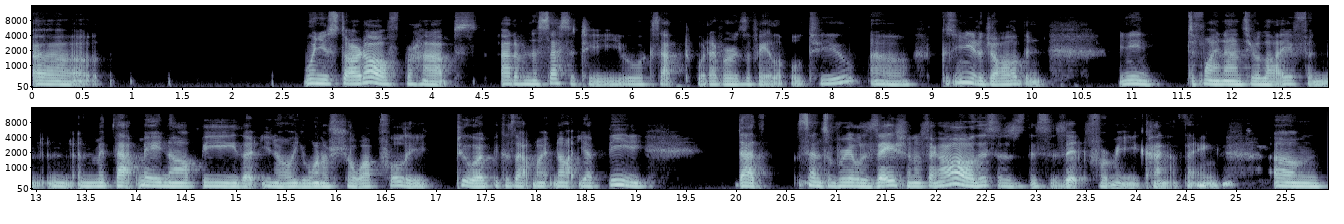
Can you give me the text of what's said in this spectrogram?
uh, when you start off, perhaps out of necessity you accept whatever is available to you because uh, you need a job and you need to finance your life and, and and that may not be that you know you want to show up fully to it because that might not yet be that sense of realization of saying oh this is this is it for me kind of thing mm-hmm. um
